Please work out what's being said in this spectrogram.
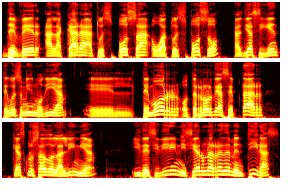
de ver a la cara a tu esposa o a tu esposo al día siguiente o ese mismo día, el temor o terror de aceptar que has cruzado la línea y decidir iniciar una red de mentiras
